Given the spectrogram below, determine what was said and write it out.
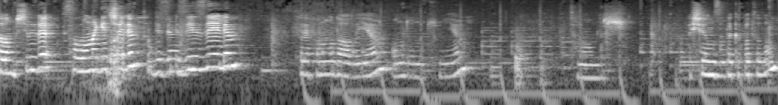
Bakalım. Şimdi salona geçelim. Dizimizi izleyelim. Telefonumu da alayım. Onu da unutmayayım. Tamamdır. Işığımızı da kapatalım.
